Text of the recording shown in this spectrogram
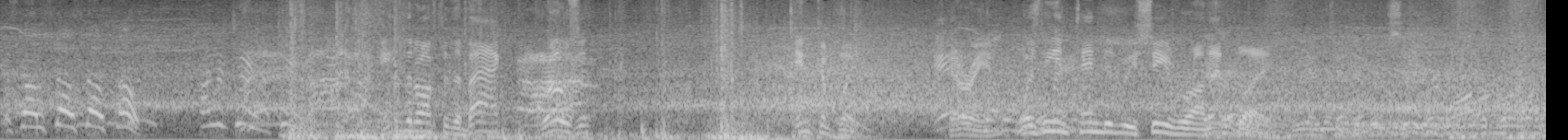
Let's go, let's go, let's go, let's go. Under 10. Hand it off to the back. Throws it. Incomplete. Darian was the intended receiver on that play. The intended receiver on the play.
